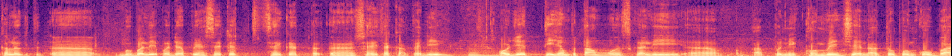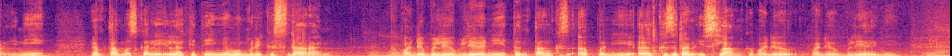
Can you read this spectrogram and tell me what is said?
kalau kita uh, berbalik pada apa yang saya saya uh, saya cakap tadi, hmm. objektif yang pertama sekali uh, apa ni convention ataupun kobar ini, yang pertama sekali ialah kita ingin memberi kesedaran hmm. kepada belia-belia ini tentang apa ni uh, kesedaran Islam kepada pada belia ini. Yeah.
